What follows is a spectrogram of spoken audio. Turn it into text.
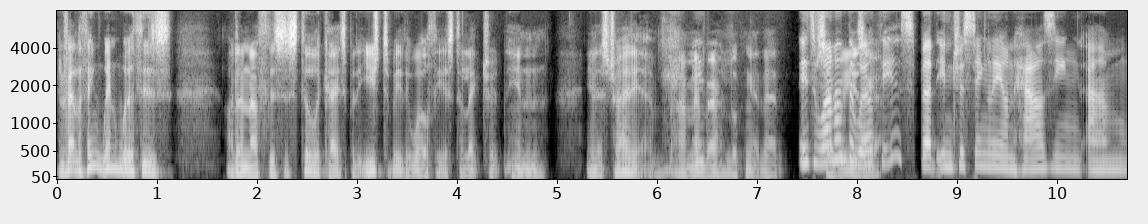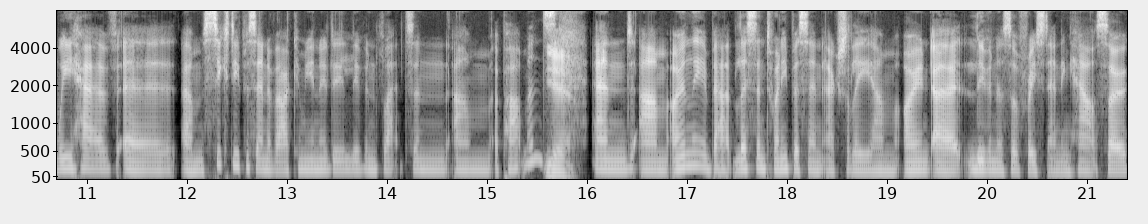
In fact, I think Wentworth is, I don't know if this is still the case, but it used to be the wealthiest electorate in in Australia. I remember it, looking at that. It's one of the wealthiest, ago. but interestingly, on housing, um, we have uh, um, 60% of our community live in flats and um, apartments. Yeah. And um, only about less than 20% actually um, own uh, live in a sort of freestanding house. So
